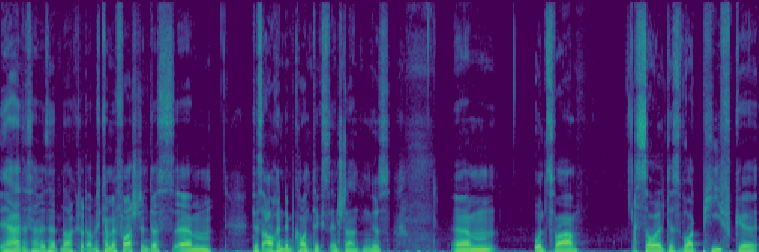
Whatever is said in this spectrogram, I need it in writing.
ja, das habe ich jetzt nicht nachgeschaut, aber ich kann mir vorstellen, dass ähm, das auch in dem Kontext entstanden ist. Ähm, und zwar soll das Wort Piefke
